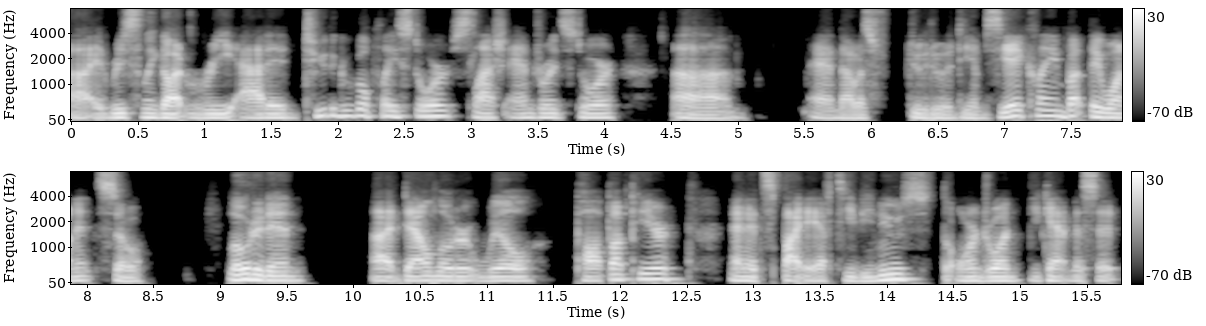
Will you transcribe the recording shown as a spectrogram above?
Uh, it recently got re-added to the Google Play Store slash Android Store. Um, and that was due to a DMCA claim, but they won it. So load it in. Uh, downloader will pop up here and it's by AFTV News, the orange one. You can't miss it.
